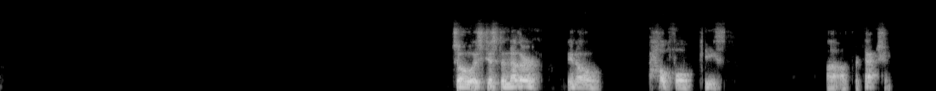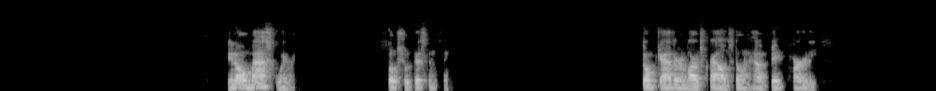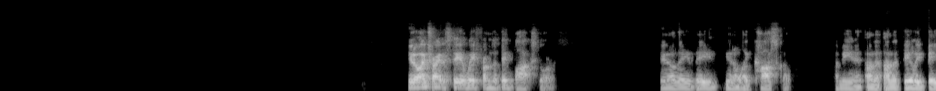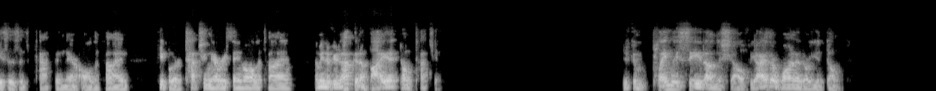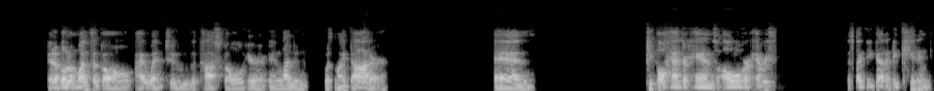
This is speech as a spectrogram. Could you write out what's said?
So it's just another, you know, helpful piece uh, of protection. You know, mask wearing. Social distancing. Don't gather in large crowds. Don't have big parties. You know, I try to stay away from the big box stores. You know, they they you know like Costco. I mean, on a on a daily basis, it's packed in there all the time. People are touching everything all the time. I mean, if you're not going to buy it, don't touch it. You can plainly see it on the shelf. You either want it or you don't. And about a month ago, I went to the Costco here in London with my daughter, and people had their hands all over everything. It's like, you got to be kidding me.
